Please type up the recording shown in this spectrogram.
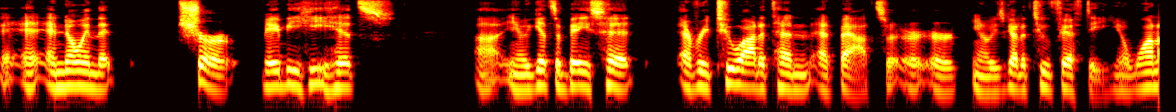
and, and, knowing that, sure, maybe he hits, uh, you know, he gets a base hit every two out of ten at bats, or, or, you know, he's got a 250. You know, one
